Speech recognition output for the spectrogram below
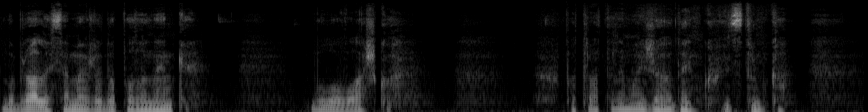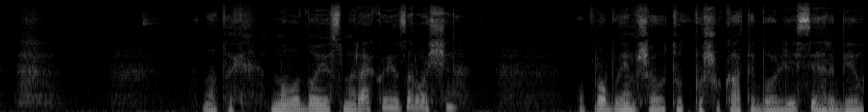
Добралися ми вже до полонинки. Було важко. Потратили майже годинку від струмка. Вона так молодою смерекою зарощена. Попробуємо ще отут пошукати, бо в лісі грибів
